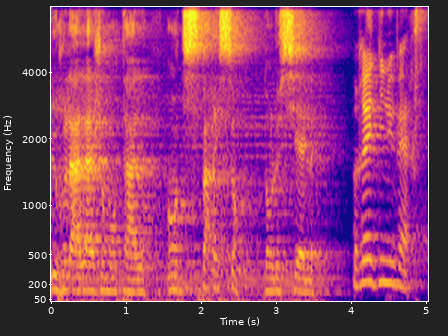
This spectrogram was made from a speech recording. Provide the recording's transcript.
Hurla l'agent mental en disparaissant dans le ciel Red Universe.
